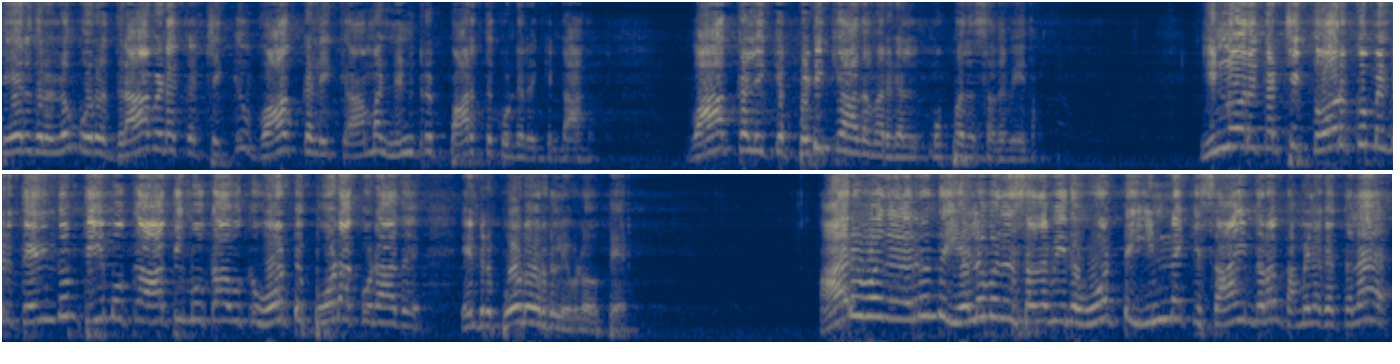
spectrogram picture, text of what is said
தேர்தலிலும் ஒரு திராவிட கட்சிக்கு வாக்களிக்காம நின்று பார்த்து கொண்டிருக்கின்றார்கள். வாக்களிக்க பிடிக்காதவர்கள் முப்பது சதவீதம். இன்னொரு கட்சி தோற்கும் என்று தெரிந்தும் திமுக அதிமுகவுக்கு ஓட்டு போடக்கூடாது என்று போடுவர்கள் இவ்வளவு பேர்? அறுபதுல இருந்து எழுபது சதவீத ஓட்டு இன்னைக்கு சாயந்தரம் தமிழகத்துல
